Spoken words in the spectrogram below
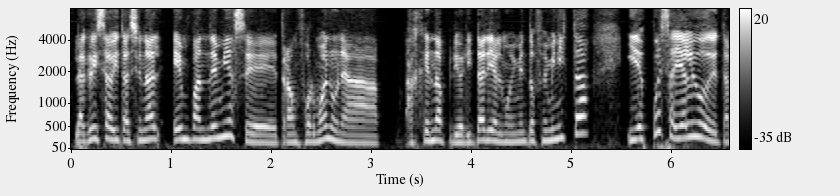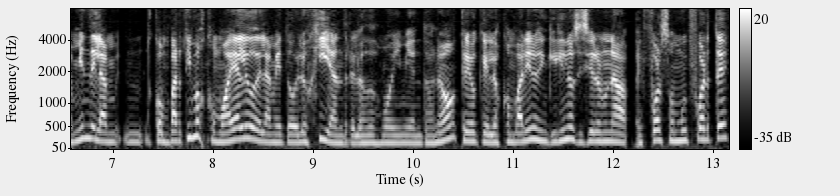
la crisis habitacional en pandemia se transformó en una agenda prioritaria del movimiento feminista y después hay algo de también de la compartimos como hay algo de la metodología entre los dos movimientos, ¿no? Creo que los compañeros inquilinos hicieron un esfuerzo muy fuerte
